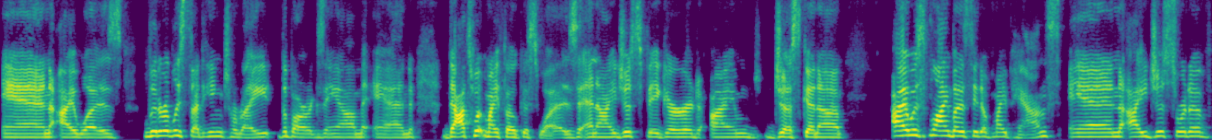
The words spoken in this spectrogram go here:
and I was literally studying to write the bar exam. And that's what my focus was. And I just figured I'm just gonna I was flying by the seat of my pants and I just sort of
